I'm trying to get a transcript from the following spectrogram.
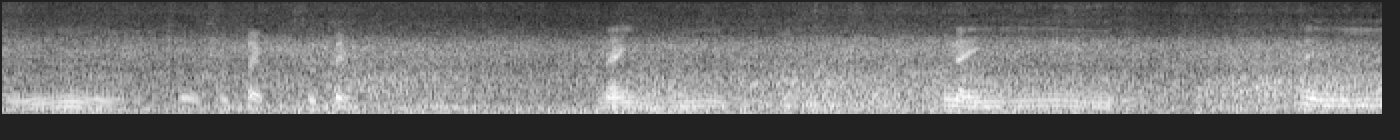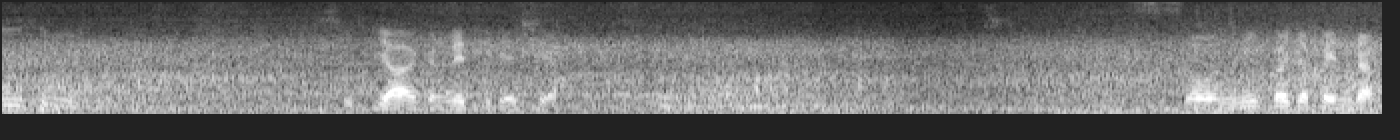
นี่โชว์สเต็ปสเต็ป ในในในสุดยอดกันเลยทีเดียวเชียวโซนนี้ก็จะเป็นแบบ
